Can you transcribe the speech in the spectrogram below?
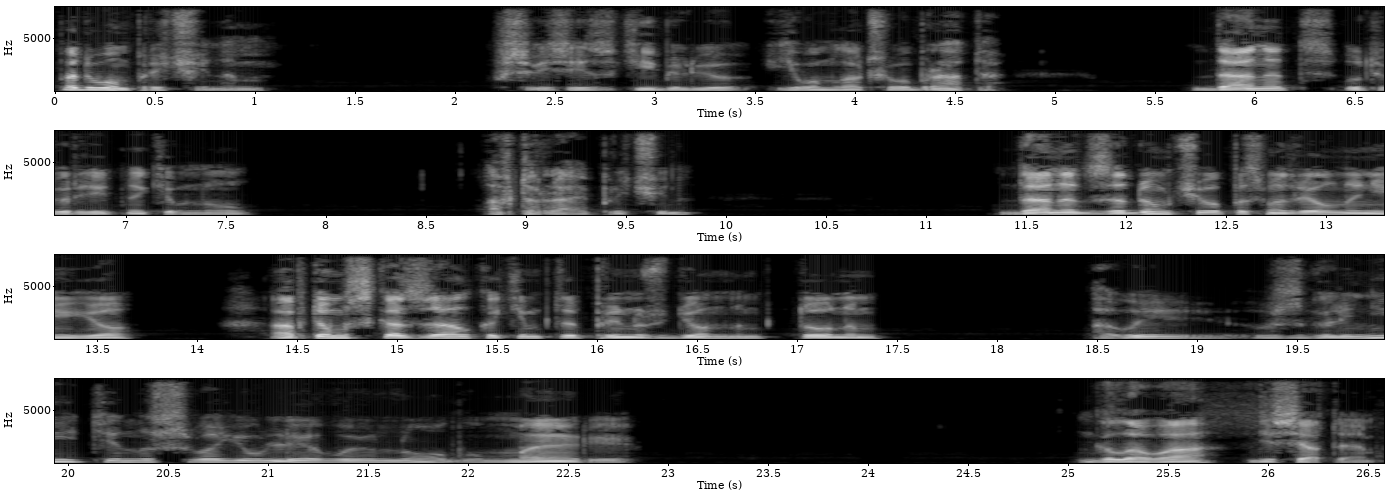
По двум причинам. В связи с гибелью его младшего брата. Данет утвердительно кивнул. А вторая причина? Данет задумчиво посмотрел на нее, а потом сказал каким-то принужденным тоном, — А вы взгляните на свою левую ногу, Мэри. Глава десятая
